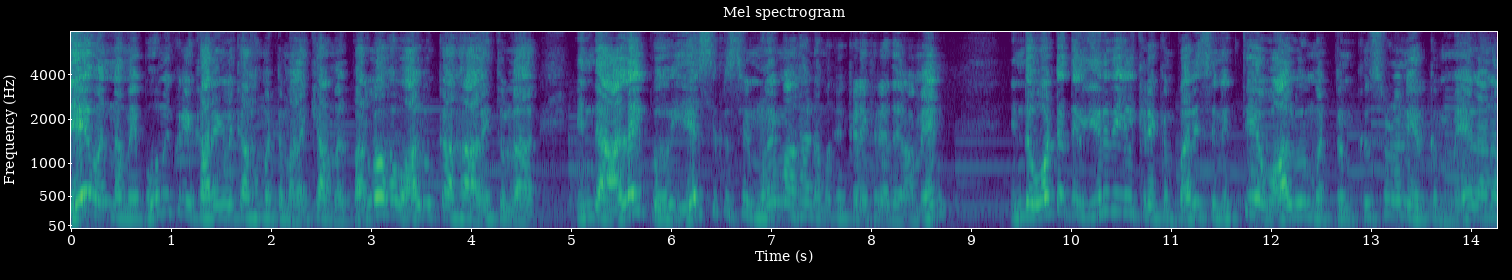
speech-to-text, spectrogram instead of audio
தேவன் நம்மை பூமிக்குரிய காரியங்களுக்காக மட்டும் அழைக்காமல் பரலோக வாழ்வுக்காக அழைத்துள்ளார். இந்த அழைப்பு இயேசு கிறிஸ்துவின் மூலமாக நமக்கு கிடைக்கிறது. ஆமென் இந்த ஓட்டத்தில் இறுதியில் கிடைக்கும் பரிசு நித்திய வாழ்வு மற்றும் கிறிஸ்துடன் இருக்கும் மேலான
